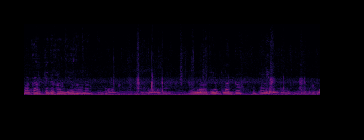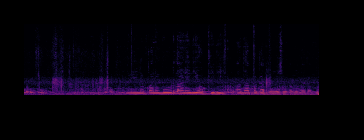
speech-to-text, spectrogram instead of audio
ਬਾ ਕਰਕੇ ਦਿਖਾਉਂਦੇ ਆ ਤੁਹਾਨੂੰ ਲਾਤੇ ਆ ਪਲੱਗ ਆਪਾਂ ਨੇ। ਮੇਨ ਆਪਾਂ ਨੂੰ ਬੋਰਡ ਲਾਣੇ ਦੀ ਔਖੀ ਦੀ ਆਦਾ ਆਪਾਂ ਕਰ ਲਵਾਂਗੇ ਛੋਟਾ ਮੋਟਾ ਕੰਮ।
